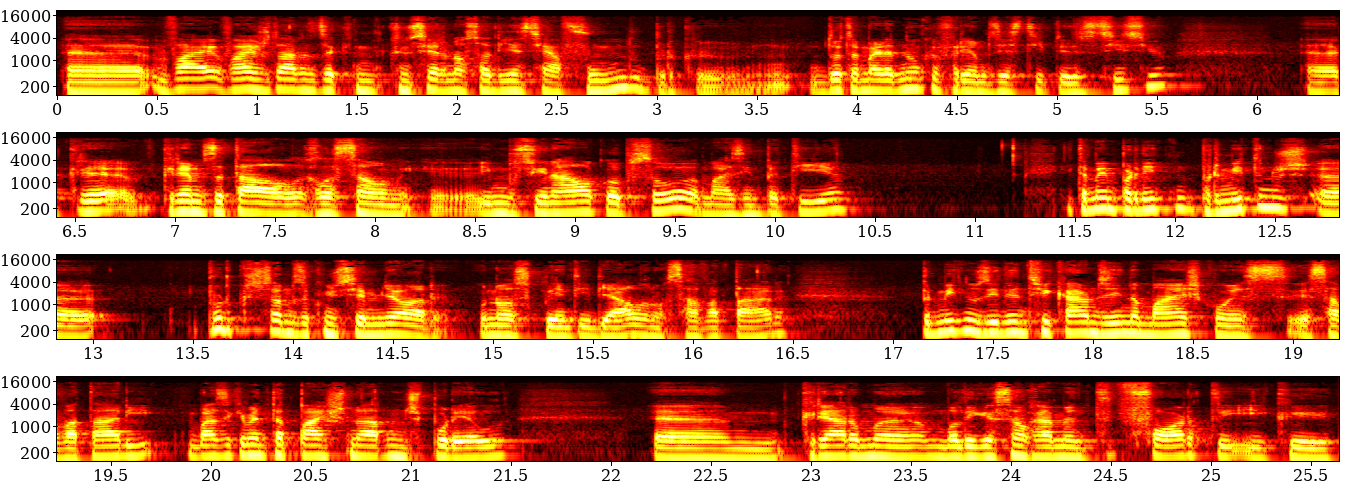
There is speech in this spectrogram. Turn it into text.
Uh, vai, vai ajudar-nos a conhecer a nossa audiência a fundo, porque de outra maneira nunca faríamos esse tipo de exercício. Criamos a tal relação eh, emocional com a pessoa, mais empatia. E também permite-nos, uh, porque estamos a conhecer melhor o nosso cliente ideal, o nosso avatar, permite-nos identificarmos ainda mais com esse, esse avatar e basicamente apaixonar-nos por ele um, criar uma, uma ligação realmente forte e que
